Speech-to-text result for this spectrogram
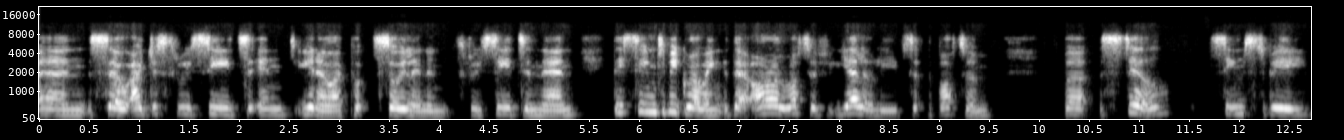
And so I just threw seeds in, you know, I put soil in and threw seeds in there. And they seem to be growing. There are a lot of yellow leaves at the bottom, but still seems to be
